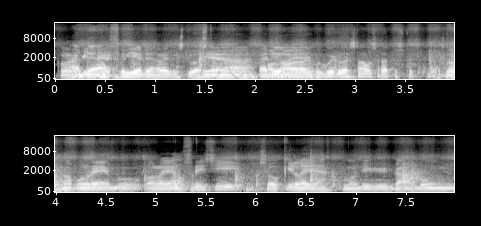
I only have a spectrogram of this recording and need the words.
Kalau ada yang free ada yang regis dua Iya, setengah. Tadi yang kalau orang ke gue dua setengah seratus tuh? Dua puluh ribu. Kalau yang free sih soki lah ya. Mau digabung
